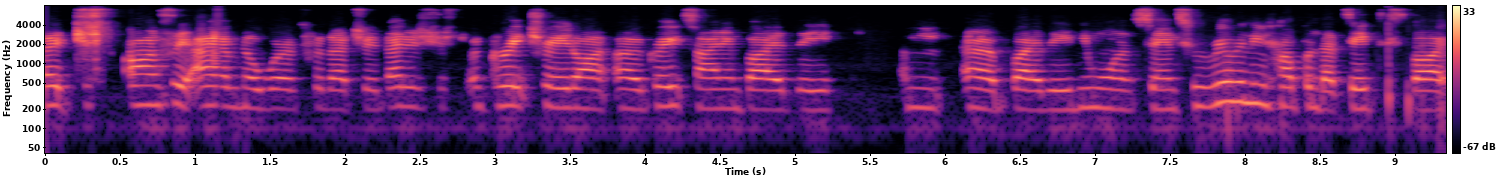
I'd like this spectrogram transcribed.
Uh, just honestly, I have no words for that trade. That is just a great trade on a great signing by the um, uh, by the New Orleans Saints, who really need help in that safety spot.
